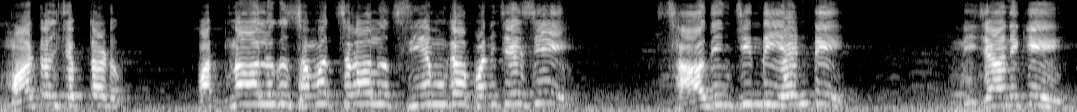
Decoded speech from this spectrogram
మాటలు చెప్తాడు. పద్నాలుగు సంవత్సరాలు సీఎంగా పనిచేసి సాధించింది ఏంటి? నిజానికి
